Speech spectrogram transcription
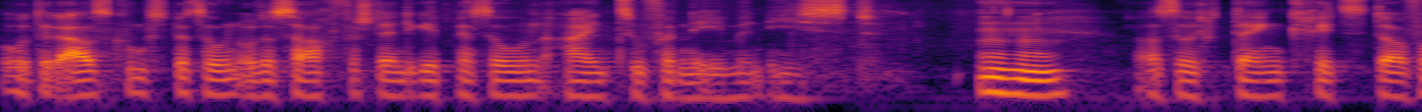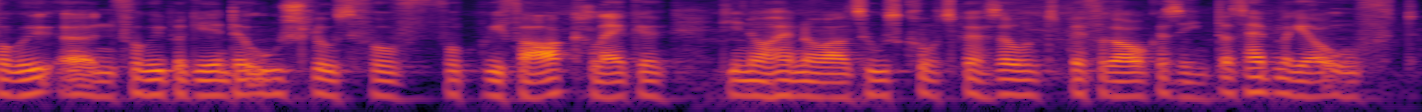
oder Auskunftsperson oder sachverständige Person einzuvernehmen ist. Mhm. Also ich denke jetzt da ein vorübergehender Ausschluss von, von Privatklägern, die nachher noch als Auskunftsperson zu befragen sind. Das hat man ja oft.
